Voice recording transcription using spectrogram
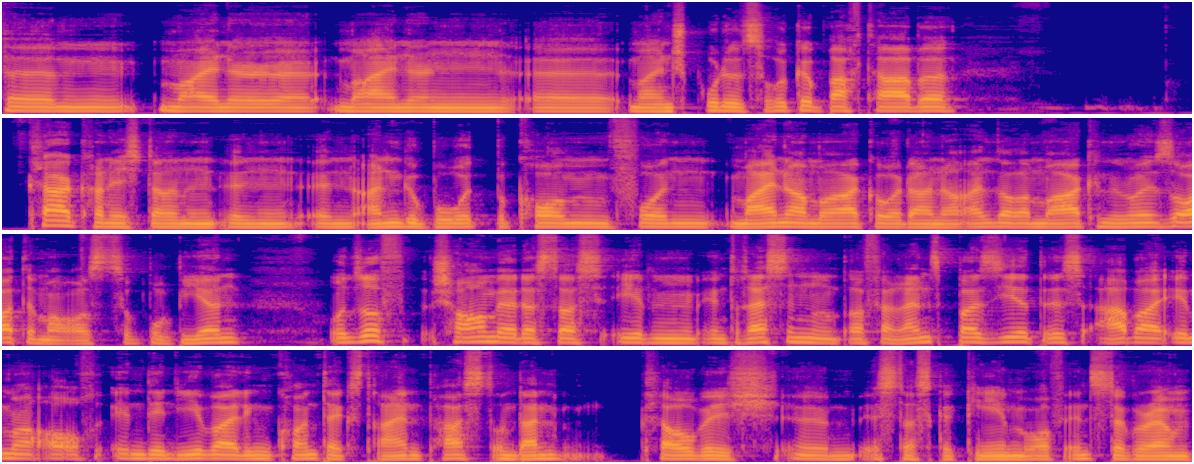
ähm, meine, meinen, äh, meinen Sprudel zurückgebracht habe. Klar kann ich dann ein, Angebot bekommen von meiner Marke oder einer anderen Marke, eine neue Sorte mal auszuprobieren. Und so schauen wir, dass das eben interessen- und präferenzbasiert ist, aber immer auch in den jeweiligen Kontext reinpasst. Und dann, glaube ich, ähm, ist das gegeben auf Instagram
